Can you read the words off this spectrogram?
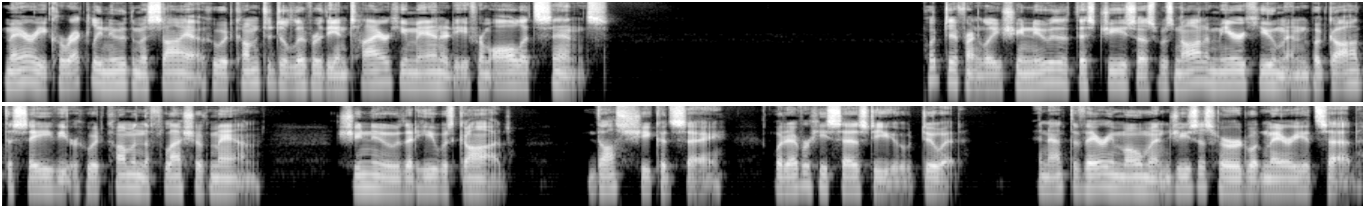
Mary correctly knew the Messiah who had come to deliver the entire humanity from all its sins. Put differently, she knew that this Jesus was not a mere human, but God the Savior who had come in the flesh of man. She knew that he was God. Thus she could say, Whatever he says to you, do it. And at the very moment Jesus heard what Mary had said.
